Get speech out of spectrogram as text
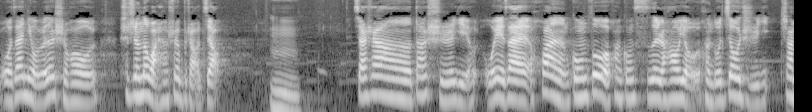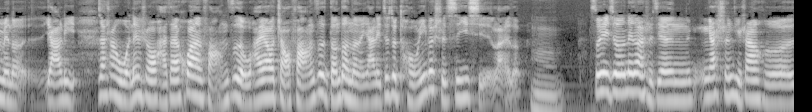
我在纽约的时候是真的晚上睡不着觉。嗯，加上当时也我也在换工作换公司，然后有很多就职上面的压力，加上我那时候还在换房子，我还要找房子等等等的压力，就是同一个时期一起来的。嗯，所以就那段时间，应该身体上和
